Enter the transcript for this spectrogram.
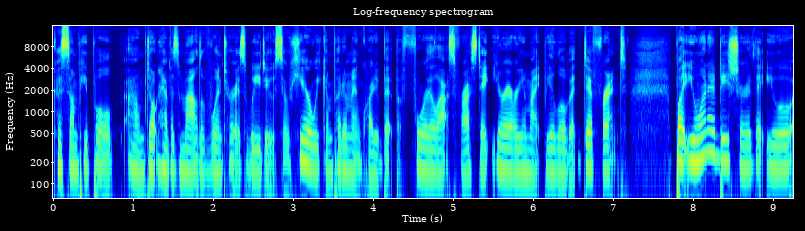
because some people um, don't have as mild of winter as we do. So here we can put them in quite a bit before the last frost date. Your area might be a little bit different. But you want to be sure that you,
